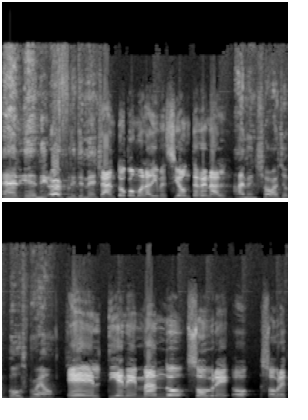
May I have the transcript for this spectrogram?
and in the earthly dimension. tanto como en la dimensión terrenal, I'm in charge of both realms. él tiene mando sobre, o sobre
